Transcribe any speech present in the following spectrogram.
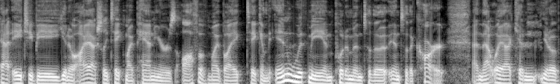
at HEB, you know, I actually take my panniers off of my bike, take them in with me, and put them into the into the cart, and that way I can, you know,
